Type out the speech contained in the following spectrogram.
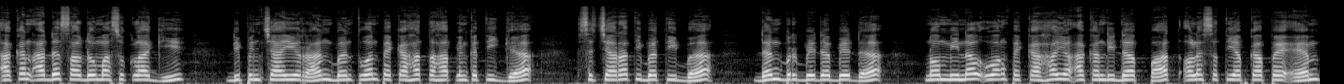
akan ada saldo masuk lagi di pencairan bantuan PKH tahap yang ketiga secara tiba-tiba dan berbeda-beda nominal uang PKH yang akan didapat oleh setiap KPM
